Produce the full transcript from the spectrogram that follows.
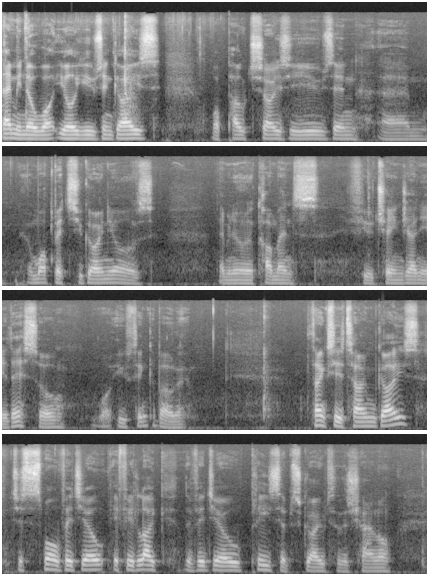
let me know what you're using guys what pouch size you're using um, and what bits you got in yours let me know in the comments if you change any of this or what you think about it Thanks for your time guys. Just a small video. If you'd like the video, please subscribe to the channel. It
